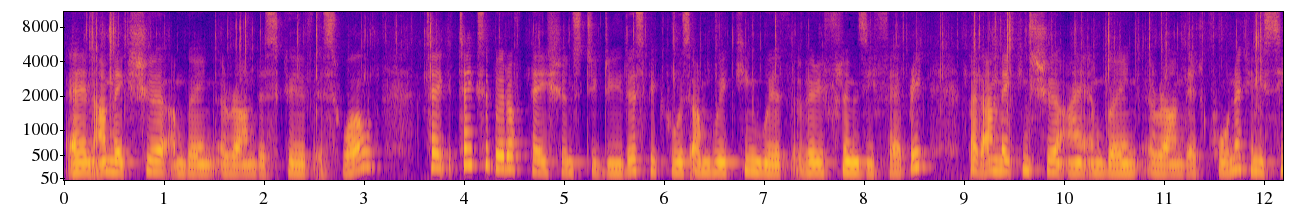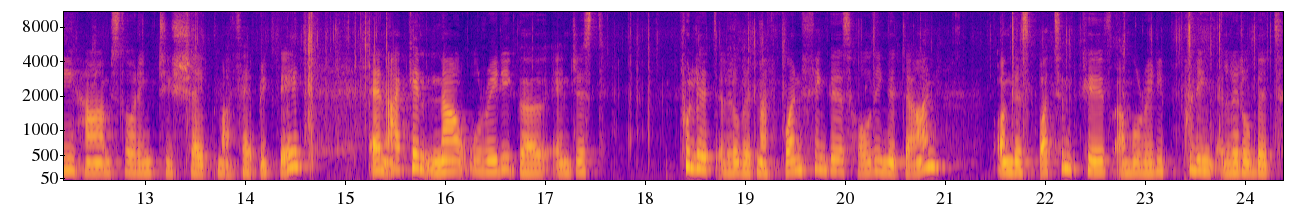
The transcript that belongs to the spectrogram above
and I make sure I'm going around this curve as well. Take, it takes a bit of patience to do this because I'm working with a very flimsy fabric but I'm making sure I am going around that corner. Can you see how I'm starting to shape my fabric there? And I can now already go and just pull it a little bit. My one finger is holding it down. On this bottom curve, I'm already pulling a little bit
